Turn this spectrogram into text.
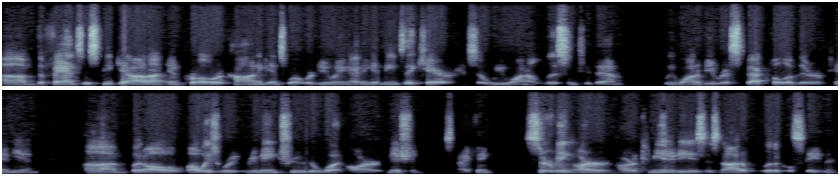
Um, the fans who speak out on in pro or con against what we're doing, I think it means they care. And so we want to listen to them. We want to be respectful of their opinion, um, but all always re- remain true to what our mission is. And I think serving our our communities is not a political statement.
